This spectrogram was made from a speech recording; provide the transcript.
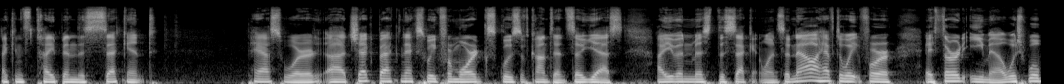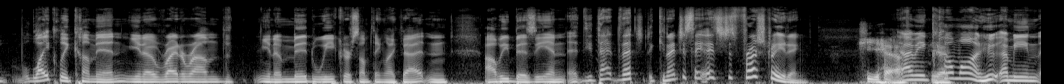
I can type in the second password. Uh, check back next week for more exclusive content. So yes, I even missed the second one. So now I have to wait for a third email, which will likely come in, you know, right around the you know midweek or something like that, and I'll be busy. And uh, that that can I just say it's just frustrating. Yeah. I mean, yeah. come on. Who? I mean,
